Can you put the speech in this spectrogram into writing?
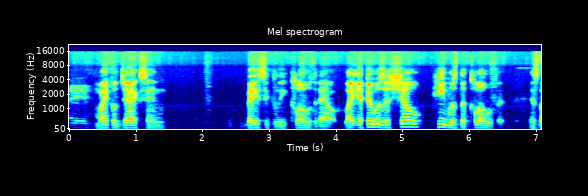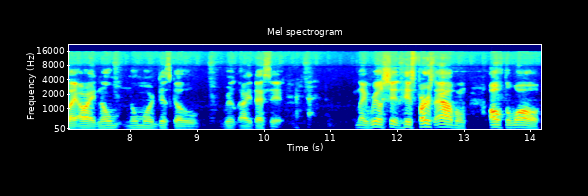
Yeah. Michael Jackson basically closed it out. Like if it was a show, he was the closer. It's like, all right, no, no more disco. Real, all right, that's it. Like real shit. His first album, Off the Wall.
